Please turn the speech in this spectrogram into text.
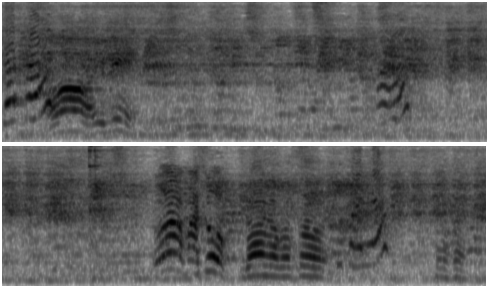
Dapat? Oh, ini. Ah, Wah, masuk. Enggak, enggak masuk. supaya?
